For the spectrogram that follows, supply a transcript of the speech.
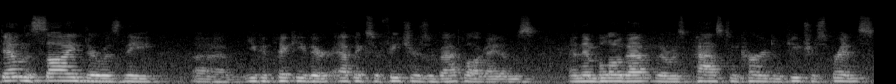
down the side there was the, uh, you could pick either epics or features or backlog items, and then below that there was past and current and future sprints.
